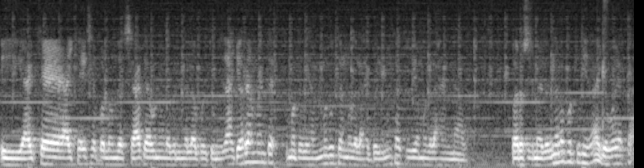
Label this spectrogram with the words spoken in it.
y hay que, hay que irse por donde sea que a uno le brinde la oportunidad. Yo realmente, como te dije, a mí me gusta el modelaje, pero yo nunca estudié modelaje en nada. Pero si me brinda la oportunidad, yo voy acá.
